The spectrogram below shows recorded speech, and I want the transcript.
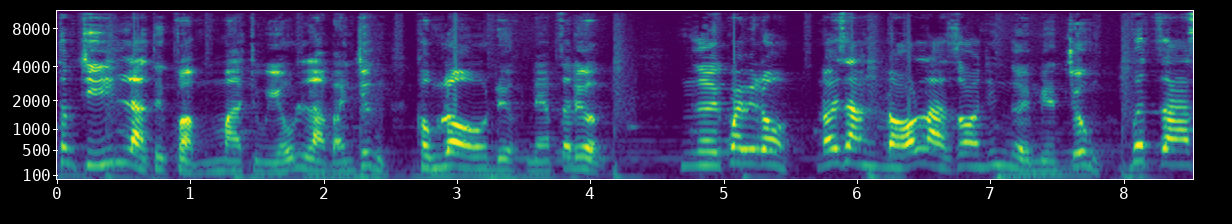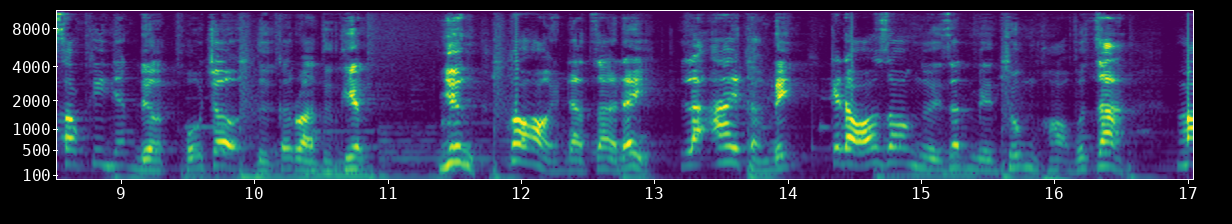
thậm chí là thực phẩm mà chủ yếu là bánh trưng khổng lồ được ném ra đường. Người quay video nói rằng đó là do những người miền Trung vứt ra sau khi nhận được hỗ trợ từ các đoàn từ thiện. Nhưng câu hỏi đặt ra ở đây là ai khẳng định cái đó do người dân miền Trung họ vứt ra mà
